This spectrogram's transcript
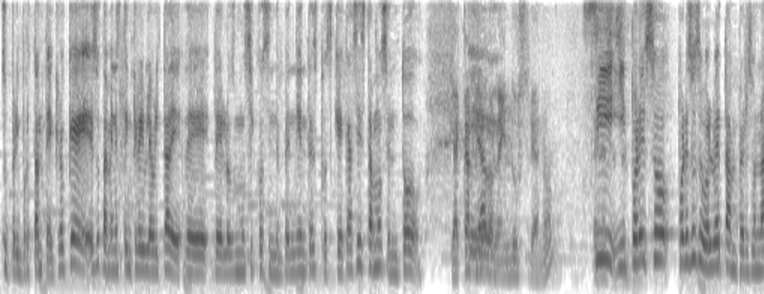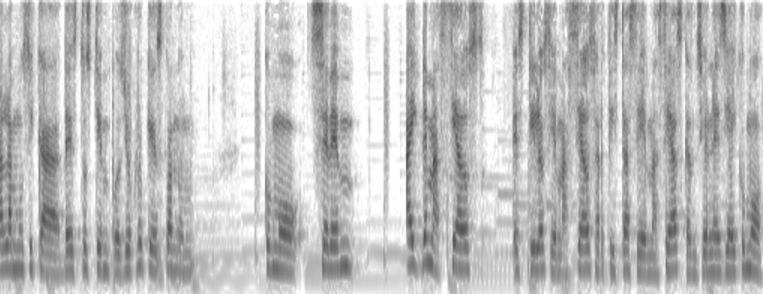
súper importante. Creo que eso también está increíble ahorita de, de, los músicos independientes, pues que casi estamos en todo. Que ha cambiado eh, la industria, ¿no? Sí, y por eso, por eso se vuelve tan personal la música de estos tiempos. Yo creo que es cuando como se ven, hay demasiados estilos y demasiados artistas y demasiadas canciones y hay como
